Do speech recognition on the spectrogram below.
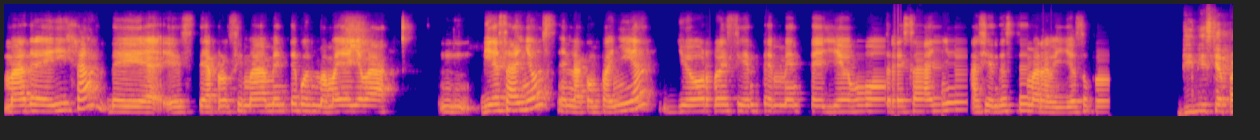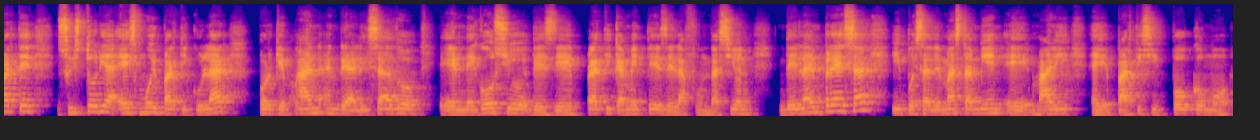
madre e hija, de este, aproximadamente, pues mi mamá ya lleva 10 mm, años en la compañía. Yo recientemente llevo 3 años haciendo este maravilloso proyecto Tienes que aparte su historia es muy particular porque han, realizado el negocio desde prácticamente desde la fundación de la empresa y pues además también eh, Mari eh, participó como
